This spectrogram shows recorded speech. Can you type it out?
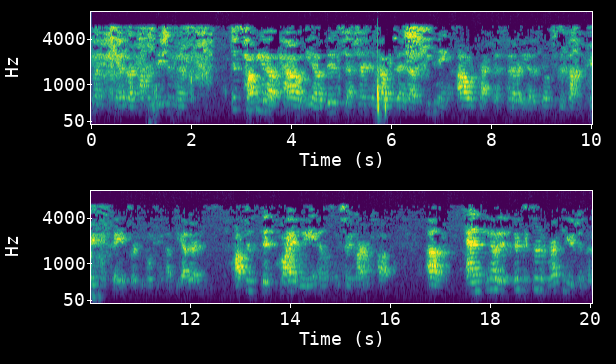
like kind of our conversation was just talking about how, you know, this session has always been about deepening our practice, whatever, you know, the focus is on creating a space where people can come together and often sit quietly and listen to a Dharma talk. Um, and, you know, it, there's this sort of refuge in the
